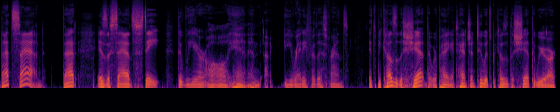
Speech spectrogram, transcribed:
That's sad. That is a sad state that we are all in. And uh, you ready for this, friends? It's because of the shit that we're paying attention to. It's because of the shit that we are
